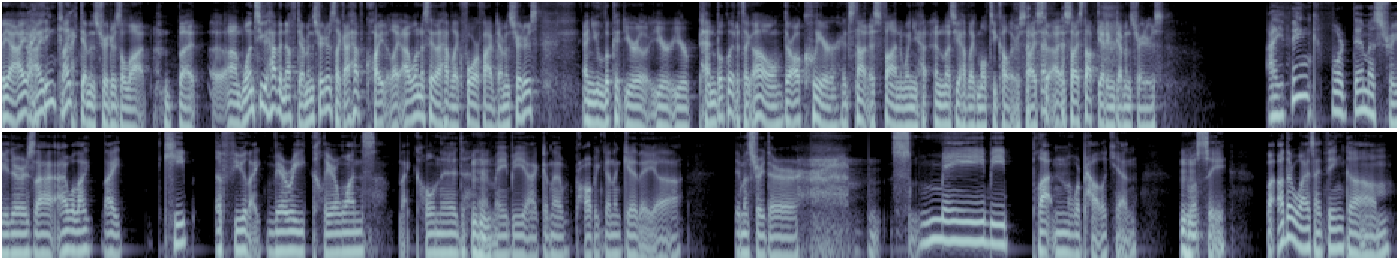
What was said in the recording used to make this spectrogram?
But yeah, I, I I, think like I- demonstrators a lot. But uh, um, once you have enough demonstrators, like I have quite like I want to say that I have like four or five demonstrators, and you look at your your your pen booklet, it's like oh they're all clear. It's not as fun when you ha- unless you have like multicolors. So I, st- I so I stopped getting demonstrators. I think for demonstrators, uh, I would like like keep a few like very clear ones, like Conid, Mhm. and maybe I gonna probably gonna get a uh, demonstrator, maybe Platin or Pelikan. We Mhm. will see. But otherwise, I think um,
